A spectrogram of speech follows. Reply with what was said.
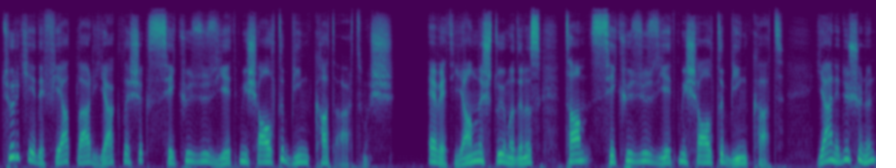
Türkiye'de fiyatlar yaklaşık 876 bin kat artmış. Evet yanlış duymadınız tam 876 bin kat. Yani düşünün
